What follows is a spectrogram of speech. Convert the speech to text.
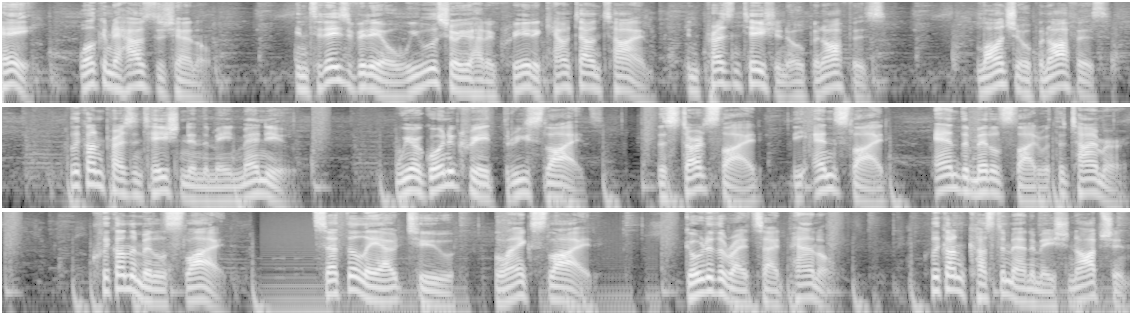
Hey, welcome to HOWZA Channel. In today's video, we will show you how to create a countdown time in Presentation OpenOffice. Launch OpenOffice. Click on Presentation in the main menu. We are going to create three slides, the Start slide, the End slide, and the Middle slide with the timer. Click on the middle slide. Set the layout to Blank Slide. Go to the right side panel. Click on Custom Animation option.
